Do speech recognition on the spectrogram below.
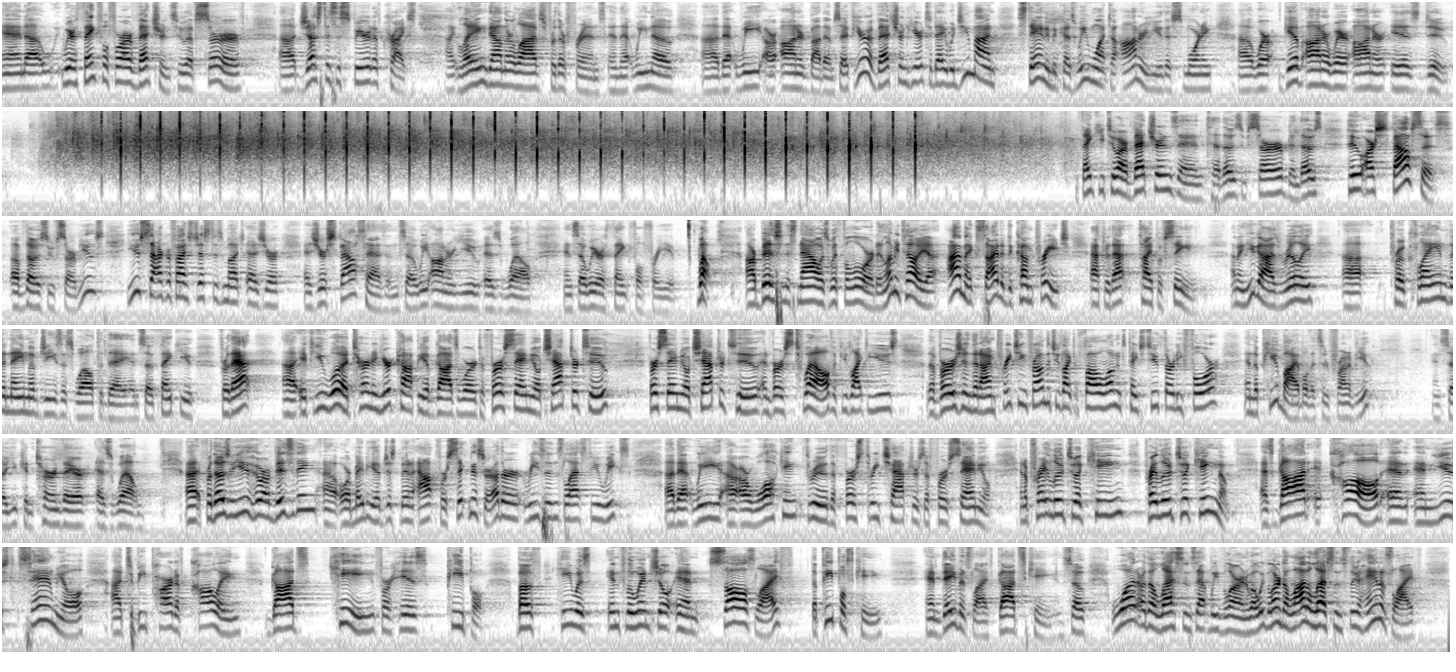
And uh, we're thankful for our veterans who have served uh, just as the Spirit of Christ, laying down their lives for their friends, and that we know uh, that we are honored by them. So if you're a veteran here today, would you mind standing because we want to honor you this morning, uh, where give honor where honor is due. Thank you to our veterans and to those who've served and those who are spouses of those who've served. You, you sacrifice just as much as your, as your spouse has, and so we honor you as well. And so we are thankful for you. Well, our business now is with the Lord. And let me tell you, I'm excited to come preach after that type of singing. I mean, you guys really uh, proclaimed the name of Jesus well today. And so thank you for that. Uh, if you would, turn in your copy of God's Word to 1 Samuel chapter 2. 1 Samuel chapter 2 and verse 12. If you'd like to use the version that I'm preaching from, that you'd like to follow along, it's page 234 in the Pew Bible that's in front of you. And so you can turn there as well. Uh, for those of you who are visiting, uh, or maybe have just been out for sickness or other reasons last few weeks, uh, that we are walking through the first three chapters of 1 Samuel. And a prelude to a king, prelude to a kingdom, as God called and, and used Samuel uh, to be part of calling God's king for his people. Both he was influential in Saul's life, the people's king, and David's life, God's king. And so, what are the lessons that we've learned? Well, we've learned a lot of lessons through Hannah's life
